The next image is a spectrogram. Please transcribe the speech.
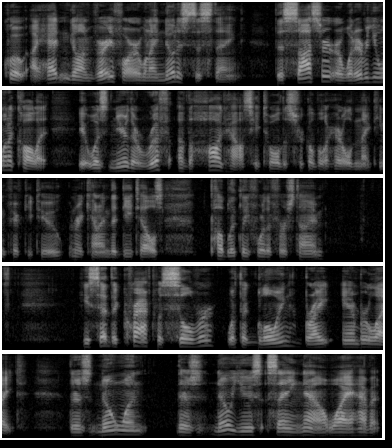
Quote, I hadn't gone very far when I noticed this thing. This saucer, or whatever you want to call it. It was near the roof of the hog house, he told the Circleville Herald in 1952 when recounting the details publicly for the first time. He said the craft was silver with a glowing, bright amber light. There's no one there's no use saying now why I haven't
